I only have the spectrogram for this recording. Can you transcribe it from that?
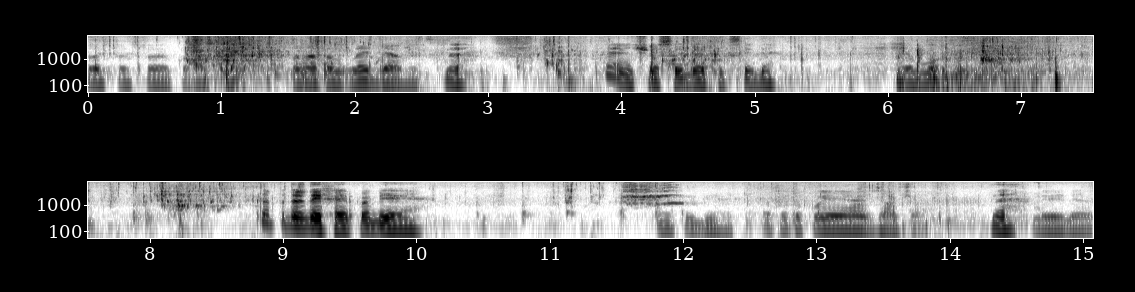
Стой, стой, стой, аккуратно. Вона там ледь держиться. Да. Та нічого, сиде, тут сиде. Я мокрий. Та подожди, хай побігає. Не бігати. Ось таку я взяв вчора. Да. Диви, де.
